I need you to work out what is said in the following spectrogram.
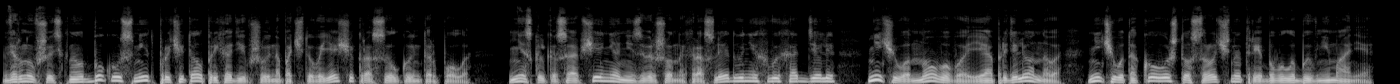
Вернувшись к ноутбуку, Смит прочитал приходившую на почтовый ящик рассылку Интерпола. Несколько сообщений о незавершенных расследованиях в их отделе, ничего нового и определенного, ничего такого, что срочно требовало бы внимания.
